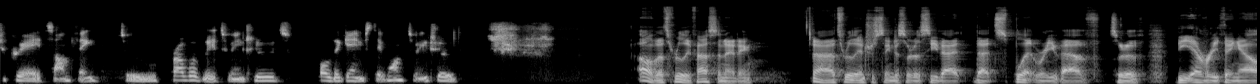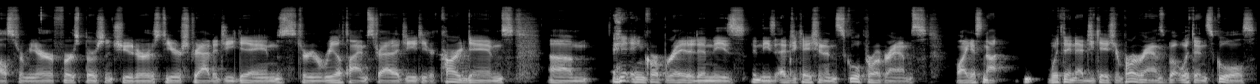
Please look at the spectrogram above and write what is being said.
to create something to probably to include all the games they want to include. Oh, that's really fascinating. Uh, that's really interesting to sort of see that that split where you have sort of the everything else from your first person shooters to your strategy games to your real time strategy to your card games um, incorporated in these in these education and school programs. Well, I guess not within education programs, but within schools.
